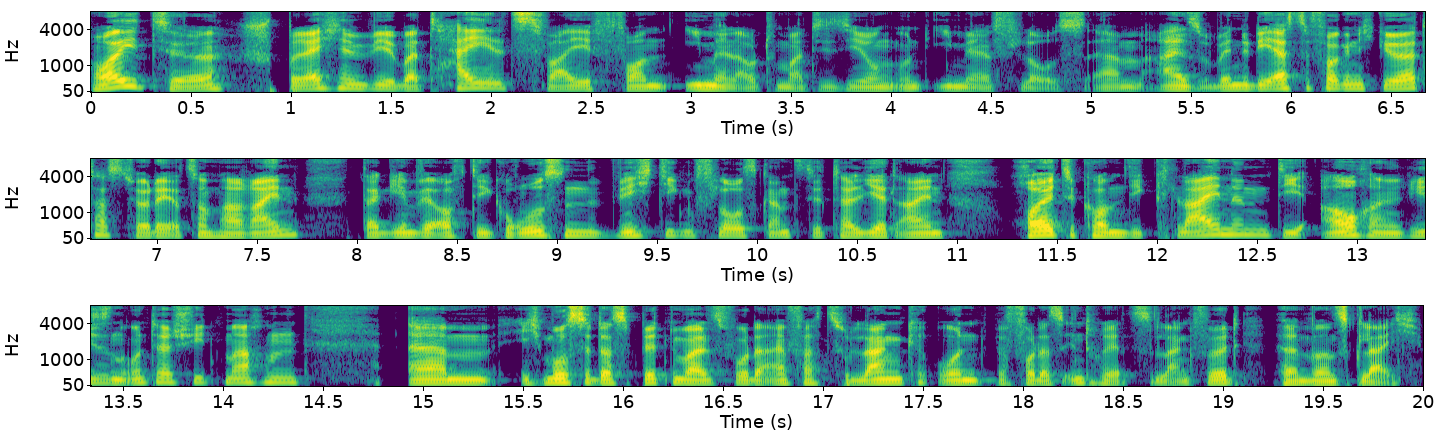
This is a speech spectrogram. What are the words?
Heute sprechen wir über Teil 2 von E-Mail-Automatisierung und E-Mail-Flows. Ähm, also, wenn du die erste Folge nicht gehört hast, hör da jetzt nochmal rein. Da gehen wir auf die großen, wichtigen Flows ganz detailliert ein. Heute kommen die kleinen, die auch einen riesen Unterschied machen. Ähm, ich musste das bitten, weil es wurde einfach zu lang. Und bevor das Intro jetzt zu lang wird, hören wir uns gleich.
